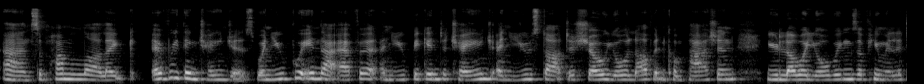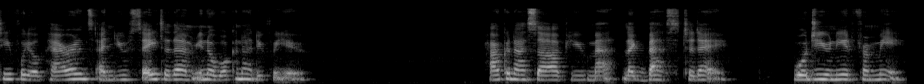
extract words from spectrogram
And subhanAllah, like everything changes. When you put in that effort and you begin to change and you start to show your love and compassion, you lower your wings of humility for your parents and you say to them, you know, what can I do for you? How can I serve you me- like best today? What do you need from me?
